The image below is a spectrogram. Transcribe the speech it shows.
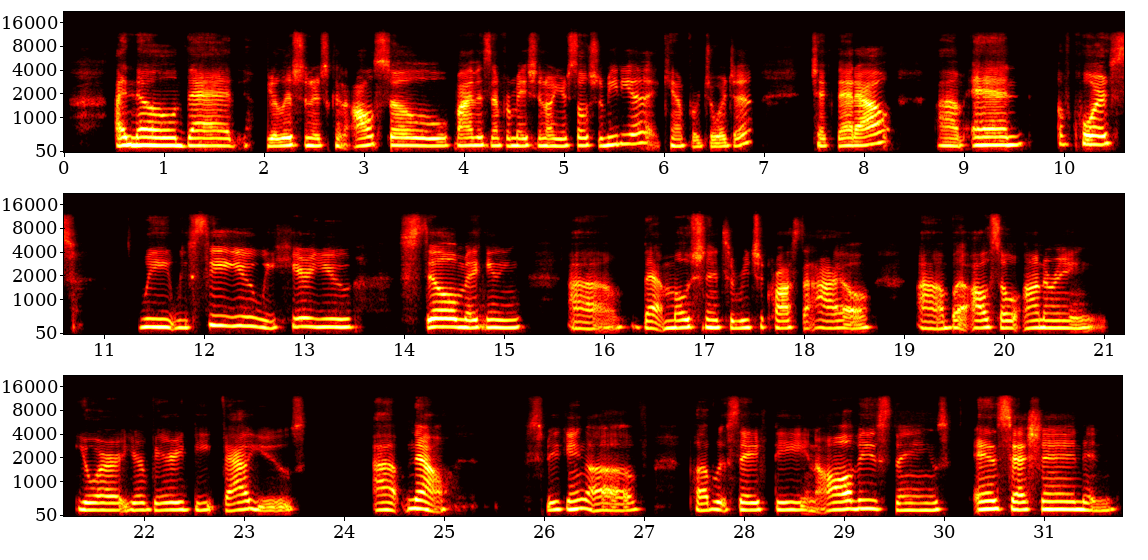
I know that your listeners can also find this information on your social media at Kim for Georgia. Check that out. Um, and of course, we we see you, we hear you, still making um, that motion to reach across the aisle, uh, but also honoring your your very deep values. Uh, now, speaking of public safety and all these things in session, and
